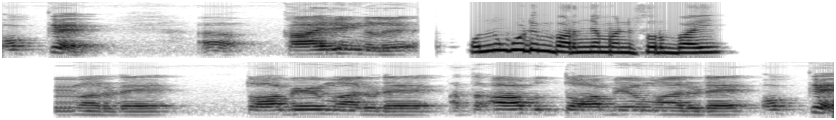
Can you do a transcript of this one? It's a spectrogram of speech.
ഒക്കെ കാര്യങ്ങൾ ഒന്നും കൂടി പറഞ്ഞ മൻസൂർ ബായി മാരുടെ ത്വാബിയമാരുടെ അത്താബ് ഒക്കെ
